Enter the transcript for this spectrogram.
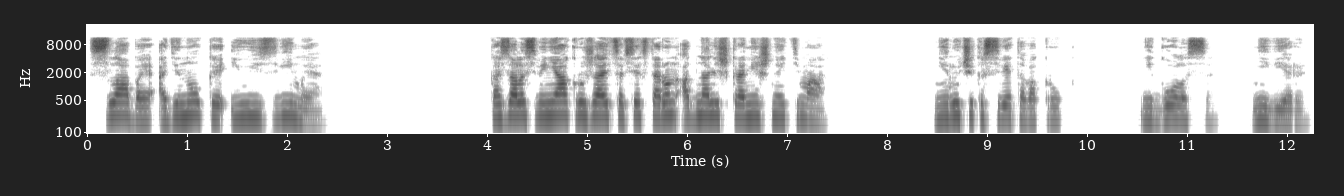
слабая, одинокая и уязвимая. Казалось, меня окружает со всех сторон одна лишь кромешная тьма. Ни лучика света вокруг, ни голоса, ни веры.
